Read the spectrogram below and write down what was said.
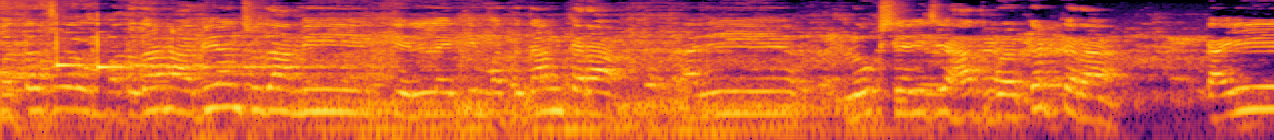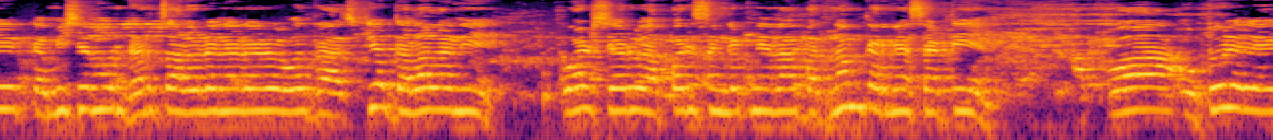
मताचं मतदान अभियानसुद्धा आम्ही केलेलं आहे की मतदान करा आणि लोकशाहीचे हात बळकट करा. काही कमिशनवर घर चालवण्याऱ्या व राजकीय दलालांनी कुपवाड शहर व्यापारी संघटनेला बदनाम करण्यासाठी अफवा उठवलेले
